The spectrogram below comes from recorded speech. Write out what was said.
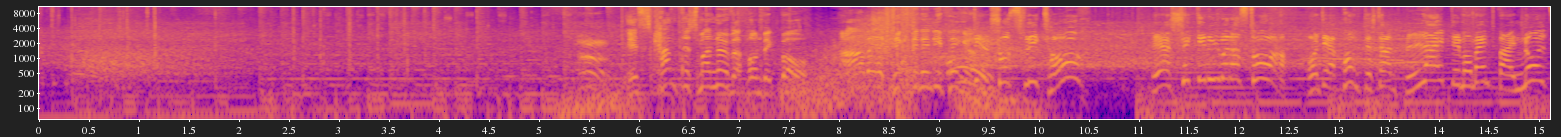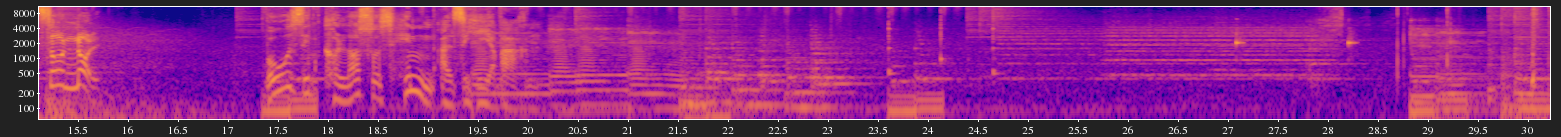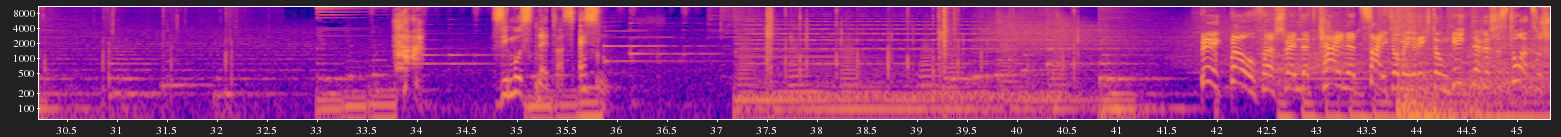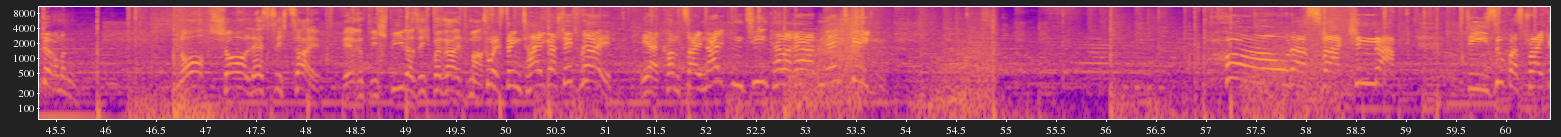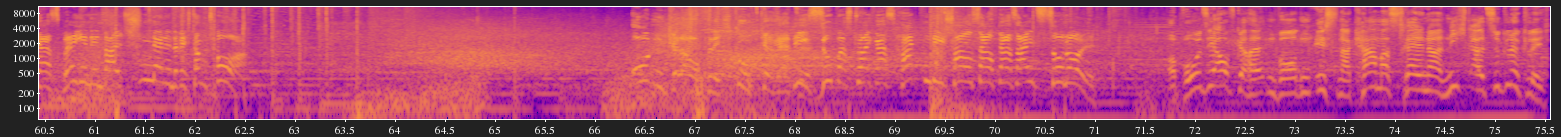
Riskantes Manöver von Big Bo. Aber er kriegt ihn in die Finger. Der Schuss fliegt hoch. Er schickt ihn über das Tor. Und der Punktestand bleibt im Moment bei 0 zu 0. Wo sind Kolossus hin, als sie hier waren? Ha! Sie mussten etwas essen. Big Bo verschwendet keine Zeit, um in Richtung gegnerisches Tor zu stürmen. North Shaw lässt sich Zeit, während die Spieler sich bereit machen. Twisting Tiger steht frei. Er kommt seinen alten Teamkameraden entgegen. Oh, das war knapp. Die Super Strikers bringen den Ball schnell in Richtung Tor. Unglaublich gut gerettet. Die Super Strikers hatten die Chance auf das 1 zu 0. Obwohl sie aufgehalten wurden, ist Nakamas Trainer nicht allzu glücklich.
